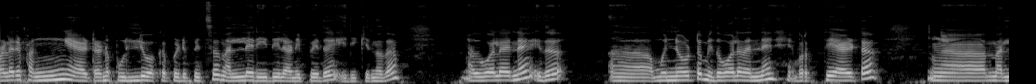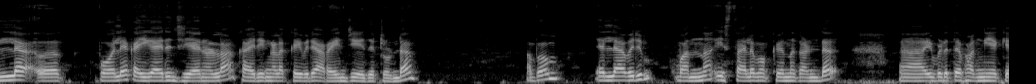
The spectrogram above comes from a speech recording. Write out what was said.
വളരെ ഭംഗിയായിട്ടാണ് പുല്ലുമൊക്കെ പിടിപ്പിച്ച് നല്ല രീതിയിലാണ് ഇപ്പോൾ ഇത് ഇരിക്കുന്നത്. അതുപോലെ തന്നെ ഇത് മുന്നോട്ടും ഇതുപോലെ തന്നെ വൃത്തിയായിട്ട് നല്ല പോലെ കൈകാര്യം ചെയ്യാനുള്ള കാര്യങ്ങളൊക്കെ ഇവർ അറേഞ്ച് ചെയ്തിട്ടുണ്ട്. അപ്പം എല്ലാവരും വന്ന് ഈ സ്ഥലമൊക്കെ ഒന്ന് കണ്ട് ഇവിടുത്തെ ഭംഗിയൊക്കെ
